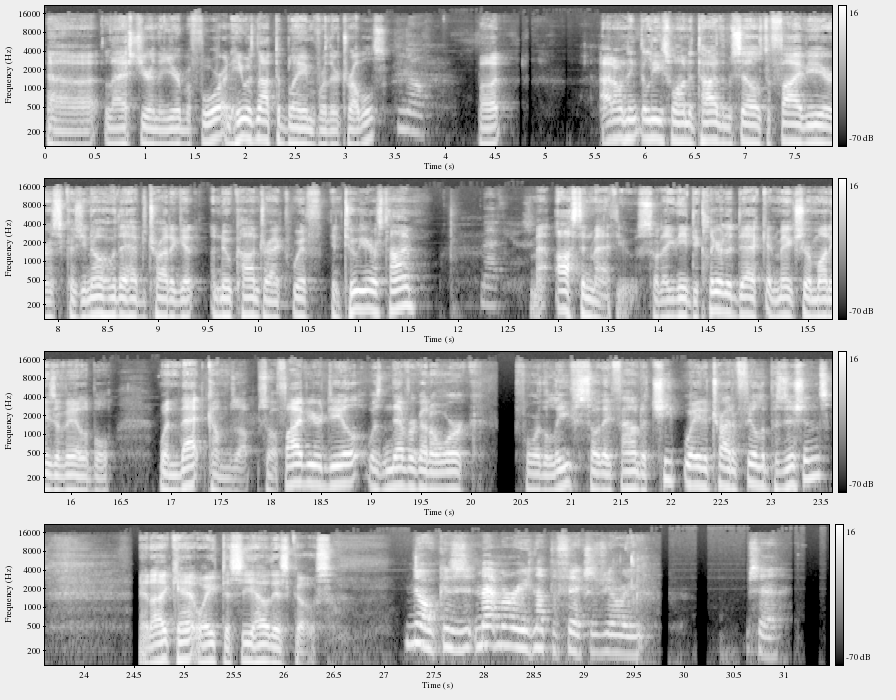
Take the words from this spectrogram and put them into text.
uh, last year and the year before, and he was not to blame for their troubles. No. But I don't think the Leafs want to tie themselves to five years because you know who they have to try to get a new contract with in two years' time? Auston Matthews. So they need to clear the deck and make sure money's available when that comes up. So a five year deal was never going to work for the Leafs. So they found a cheap way to try to fill the positions. And I can't wait to see how this goes. No, because Matt Murray is not the fix, as we already said.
